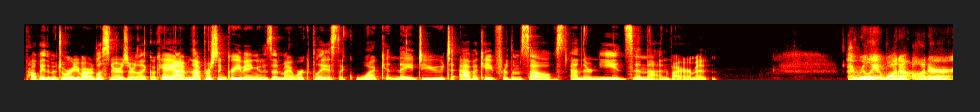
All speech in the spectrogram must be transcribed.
probably the majority of our listeners are like, okay, I'm that person grieving who's in my workplace. Like, what can they do to advocate for themselves and their needs in that environment? I really want to honor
